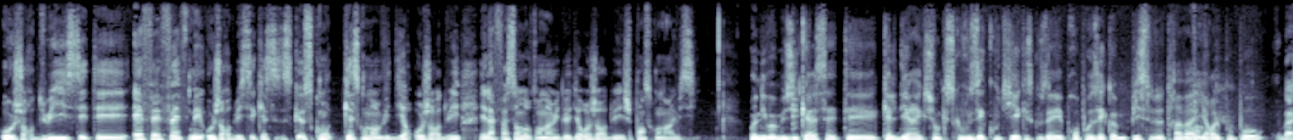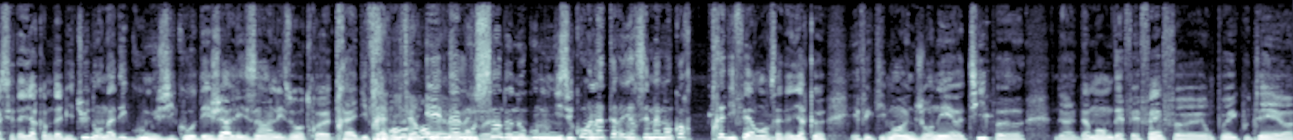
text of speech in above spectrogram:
aujourd'hui. C'était FFF, mais aujourd'hui, c'est qu'est-ce que- ce qu'on, qu'est-ce qu'on a envie de dire aujourd'hui et la façon dont on a envie de le dire aujourd'hui. Je pense qu'on a réussi. Au niveau musical, c'était quelle direction? Qu'est-ce que vous écoutiez? Qu'est-ce que vous avez proposé comme piste de travail. Yarol Poupeau? Bah, c'est-à-dire, comme d'habitude, on a des goûts musicaux déjà les uns les autres euh, très différents. différents, et bah, même ouais, au ouais. sein de nos goûts musicaux, à l'intérieur, c'est même encore très différent. C'est-à-dire que, effectivement, une journée euh, type euh, d'un membre d'FFF, euh, on peut écouter, euh,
